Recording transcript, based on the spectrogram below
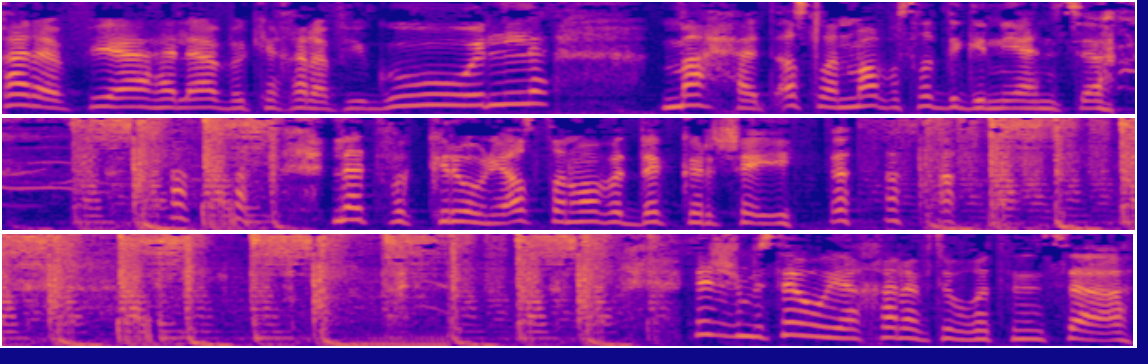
خلف يا هلا بك يا خلف. يقول ما حد أصلا ما بصدق إني أنسى. لا تفكروني أصلا ما بتذكر شيء. إيش مسوي يا خلف تبغى تنساه؟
